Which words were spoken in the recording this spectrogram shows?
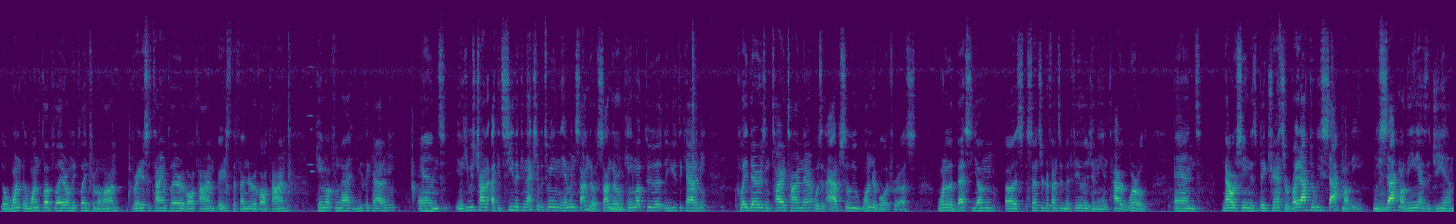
The one one club player, only played for Milan. Greatest Italian player of all time, greatest defender of all time. Came up from that youth academy. And you know, he was trying to, I could see the connection between him and Sandro. Sandro Mm. came up through the, the youth academy, played there his entire time there, was an absolute wonder boy for us one of the best young uh, center defensive midfielders in the entire world, and now we're seeing this big transfer right after we sack Maldini. We Mhm. sack Maldini as the GM,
